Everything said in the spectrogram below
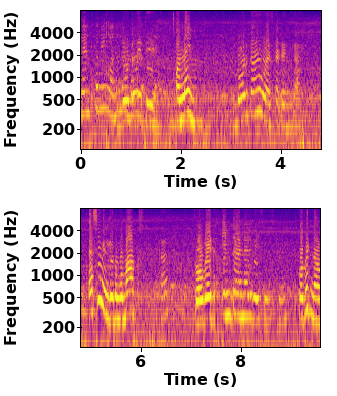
टेंथ का नहीं हुआ ना बोर्ड दी थी। ऑनलाइन बोर्ड कहाँ हुआ इसका टेंथ का? ऐसे मिल गए तुमको मार्क्स? कोविड इंटरनल बेसिस पे। कोविड ना?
